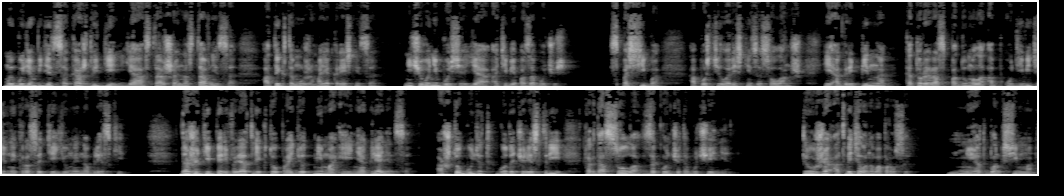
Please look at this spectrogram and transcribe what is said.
Мы будем видеться каждый день. Я старшая наставница, а ты, к тому же, моя крестница. Ничего не бойся, я о тебе позабочусь. Спасибо, опустила ресницы Соланж, и Агриппина который раз подумала об удивительной красоте юной Ноблески. Даже теперь вряд ли кто пройдет мимо и не оглянется. А что будет года через три, когда Соло закончит обучение? Ты уже ответила на вопросы? Нет, Бланксима.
